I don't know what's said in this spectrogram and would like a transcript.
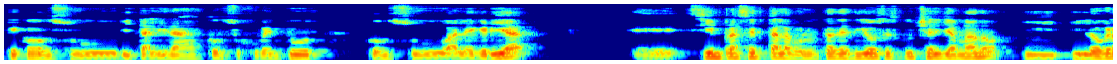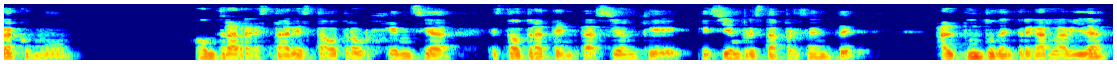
que con su vitalidad, con su juventud, con su alegría, eh, siempre acepta la voluntad de Dios, escucha el llamado y, logra como contrarrestar esta otra urgencia, esta otra tentación que, que siempre está presente, al punto de entregar la vida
